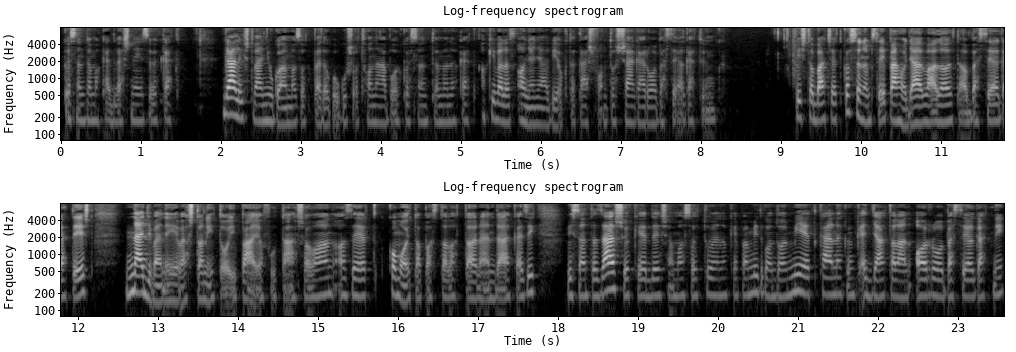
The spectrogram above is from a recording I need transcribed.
Köszöntöm a kedves nézőket! Gál István nyugalmazott pedagógus otthonából köszöntöm Önöket, akivel az anyanyelvi oktatás fontosságáról beszélgetünk. Pista bácsát, köszönöm szépen, hogy elvállalta a beszélgetést. 40 éves tanítói pályafutása van, azért komoly tapasztalattal rendelkezik. Viszont az első kérdésem az, hogy tulajdonképpen mit gondol, miért kell nekünk egyáltalán arról beszélgetni,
